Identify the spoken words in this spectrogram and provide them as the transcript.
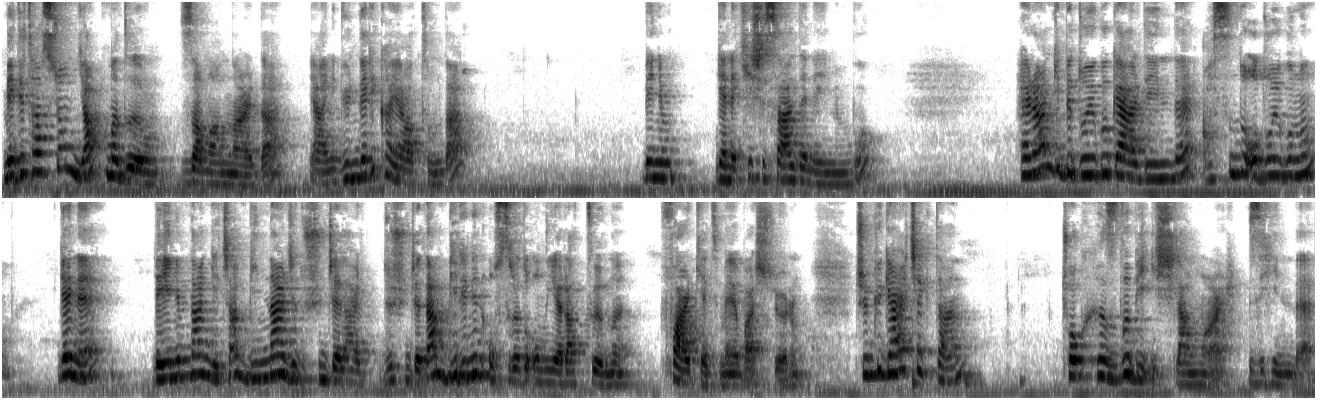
meditasyon yapmadığım zamanlarda yani gündelik hayatımda benim gene kişisel deneyimim bu. Herhangi bir duygu geldiğinde aslında o duygunun gene beynimden geçen binlerce düşünceler düşünceden birinin o sırada onu yarattığını fark etmeye başlıyorum. Çünkü gerçekten çok hızlı bir işlem var zihinde.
